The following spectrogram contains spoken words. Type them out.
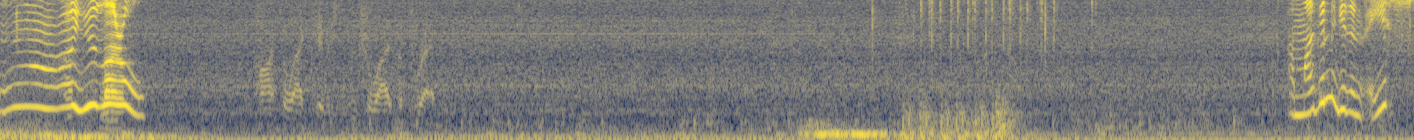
Mm, you little. Hostile activity. Neutralize the threat. Am I gonna get an ace?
